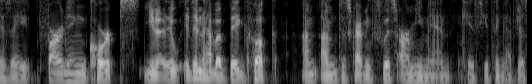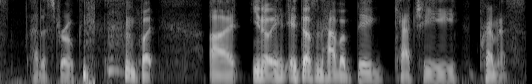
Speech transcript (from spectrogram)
as a farting corpse. You know, it, it didn't have a big hook. I'm, I'm describing Swiss Army Man in case you think I've just had a stroke, but uh, you know, it, it doesn't have a big catchy premise.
